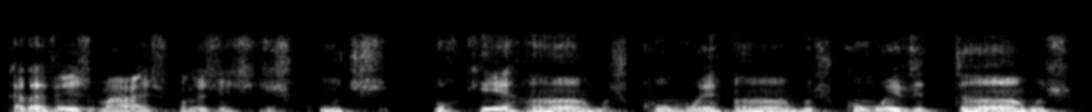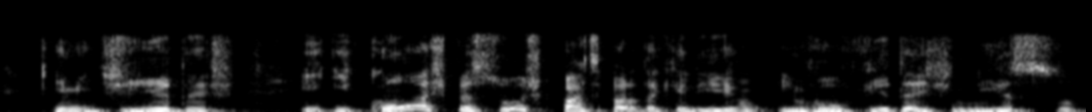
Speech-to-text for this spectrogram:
Cada vez mais, quando a gente discute por que erramos, como erramos, como evitamos, que medidas, e, e com as pessoas que participaram daquele erro envolvidas nisso,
